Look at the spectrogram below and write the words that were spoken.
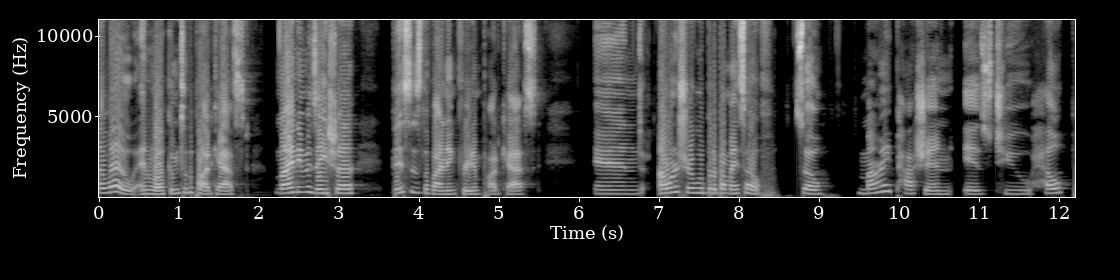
Hello, and welcome to the podcast. My name is Aisha. This is the Finding Freedom podcast, and I want to share a little bit about myself. So, my passion is to help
